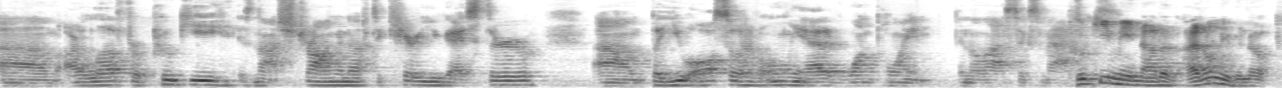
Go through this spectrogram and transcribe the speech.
Um, our love for Pukki is not strong enough to carry you guys through. Um, but you also have only added one point in the last six matches. Pukki may not have. I don't even know if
